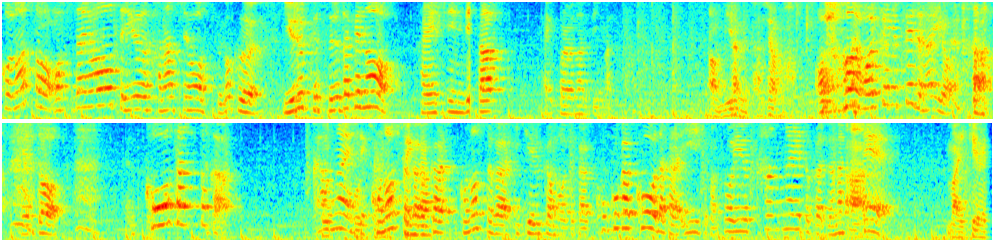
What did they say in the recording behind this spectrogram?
この人推しだよっていう話をすごく緩くするだけの配信でした。はいこれは何て言いますか？아 미안해 다시 한번. おいもう一回言ってじゃないよえっと考察とか考えてここの人がこかこの人がいけるかもとかここがこうだからいいとかそういう考えとかじゃなくて 막 이렇게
